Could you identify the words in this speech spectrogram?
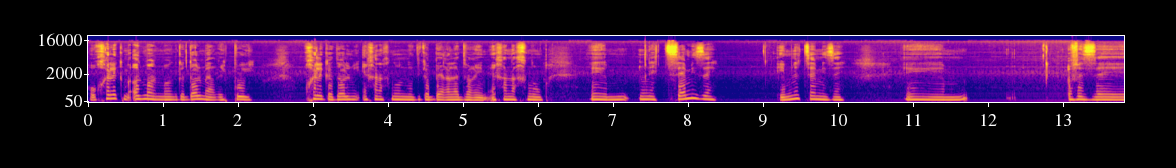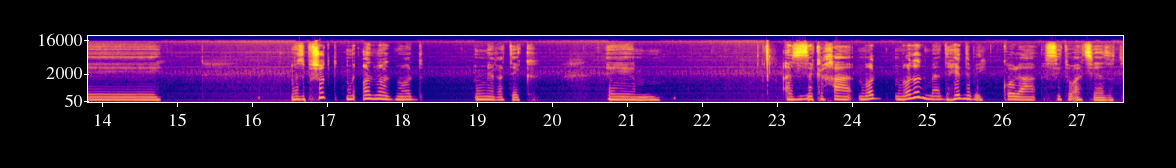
הוא חלק מאוד מאוד מאוד גדול מהריפוי. הוא חלק גדול מאיך אנחנו נתגבר על הדברים, איך אנחנו אמ, נצא מזה, אם נצא מזה. וזה... וזה פשוט מאוד מאוד מאוד מרתק. אמ, אז זה ככה מאוד מאוד עוד מהדהד בי, כל הסיטואציה הזאת.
